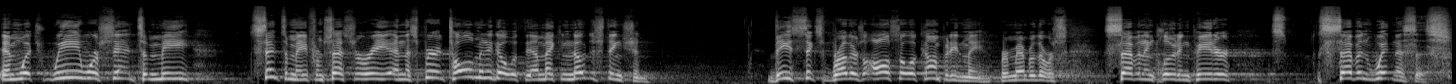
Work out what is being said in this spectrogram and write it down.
in which we were sent to me, sent to me from Caesarea, and the Spirit told me to go with them, making no distinction. These six brothers also accompanied me. Remember, there was seven, including Peter, seven witnesses.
